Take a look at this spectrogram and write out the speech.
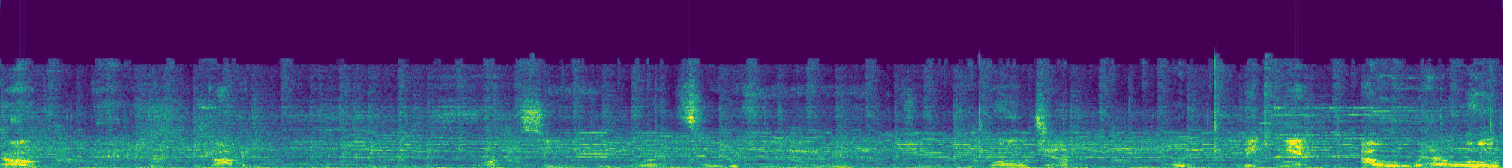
Oh. Stop it. He? What's over here? You wall jump. Oh, making it. Ow, ow.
